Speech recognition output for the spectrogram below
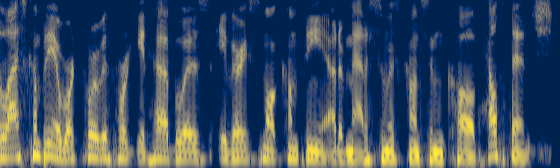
The last company I worked for before GitHub was a very small company out of Madison, Wisconsin called Healthfinch.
